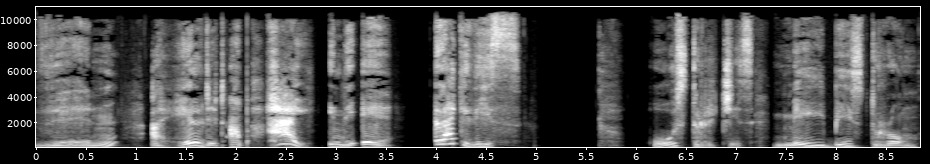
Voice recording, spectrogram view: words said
Then I held it up high in the air, like this. Ostriches may be strong,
